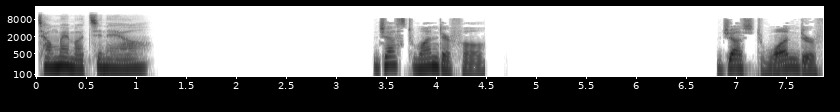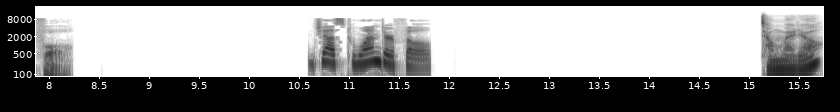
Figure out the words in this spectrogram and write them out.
정말 멋지네요. Just wonderful. Just wonderful. Just wonderful. 정말요?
